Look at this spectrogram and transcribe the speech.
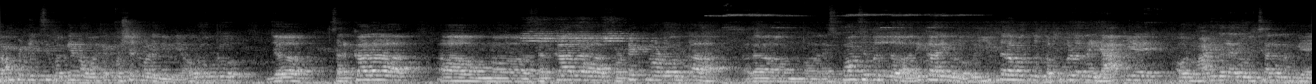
ಕಾಂಪಿಟೆನ್ಸಿ ಬಗ್ಗೆ ನಾವು ಅವ್ರಿಗೆ ಕ್ವಶನ್ ಮಾಡಿದ್ದೀವಿ. ಅವರೊಬ್ರು ಜ, ಸರ್ಕಾರ ಸರ್ಕಾರ ಪ್ರೊಟೆಕ್ಟ್ ಮಾಡುವಂತ ರೆಸ್ಪಾನ್ಸಿಬಲ್ ಅಧಿಕಾರಿಗಳು ಈ ತರ ಒಂದು ತಪ್ಪುಗಳನ್ನು ಯಾಕೆ ಅವ್ರು ಮಾಡಿದ್ದಾರೆ ಅನ್ನೋ ವಿಚಾರ ನಮಗೆ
